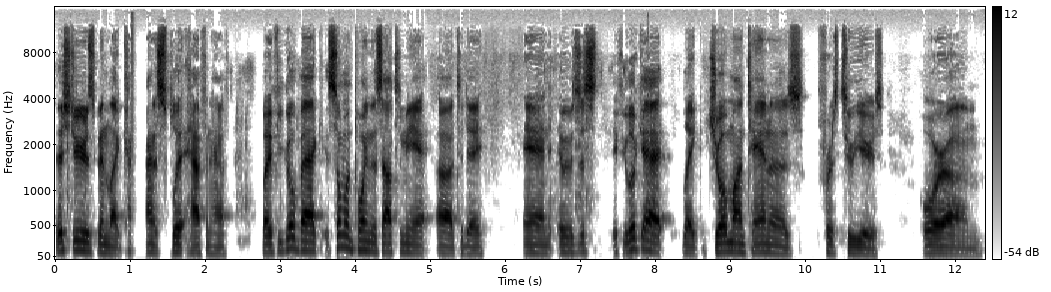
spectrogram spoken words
This year has been like kind of split half and half. But if you go back, someone pointed this out to me uh, today, and it was just if you look at like Joe Montana's first two years, or um,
